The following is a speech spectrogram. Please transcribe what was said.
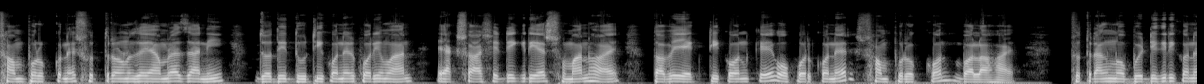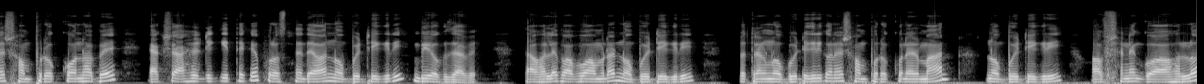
সম্পূরক কোণের সূত্র অনুযায়ী আমরা জানি, যদি দুটি কোণের পরিমাণ একশো আশি ডিগ্রি এর সমান হয়, তবে একটি কোণকে ওপর কোণের সম্পূরক কোণ বলা হয়। সুতরাং নব্বই ডিগ্রি কোণের সম্পূরক কোণ হবে, একশো আশি ডিগ্রি থেকে প্রশ্নে দেওয়া নব্বই ডিগ্রি বিয়োগ যাবে। তাহলে পাবো আমরা নব্বই ডিগ্রি। সুতরাং নব্বই ডিগ্রি কোণের সম্পূরক কোণের মান নব্বই ডিগ্রি। অপশানে গোয়া হলো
